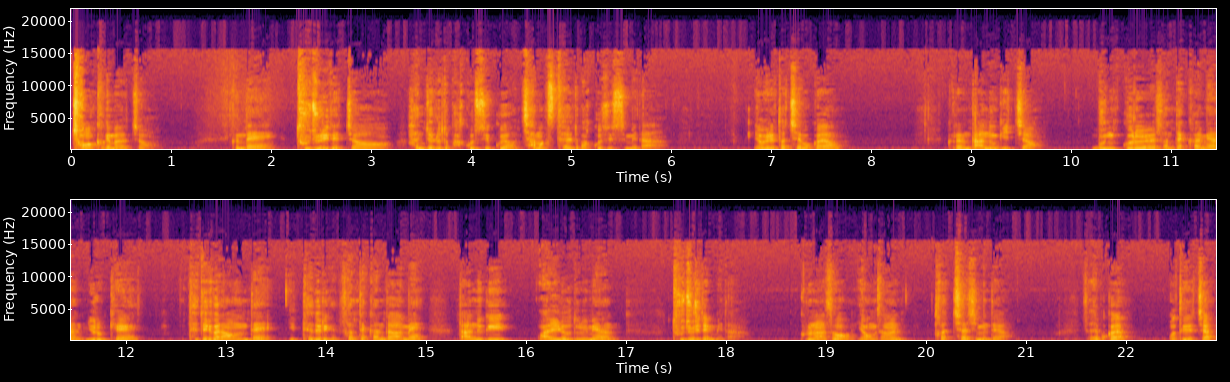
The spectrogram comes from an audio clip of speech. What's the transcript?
정확하게 맞았죠. 근데 두 줄이 됐죠. 한 줄로도 바꿀 수 있고요. 자막 스타일도 바꿀 수 있습니다. 여기를 터치해 볼까요? 그럼 나누기 있죠. 문구를 선택하면 이렇게 테두리가 나오는데 이 테두리 선택한 다음에 나누기 완료 누르면 두 줄이 됩니다. 그러고 나서 영상을 터치하시면 돼요. 자, 해볼까요? 어떻게 됐죠?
